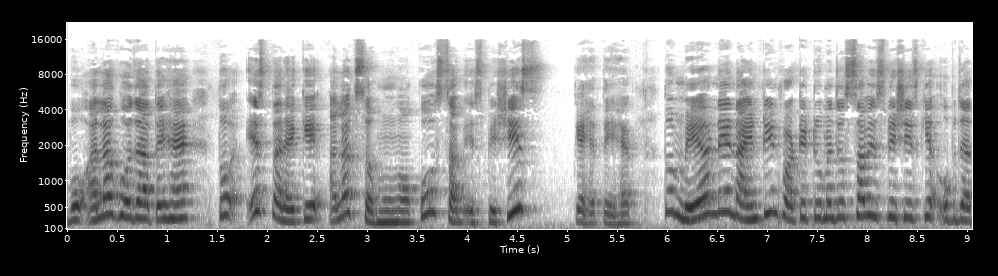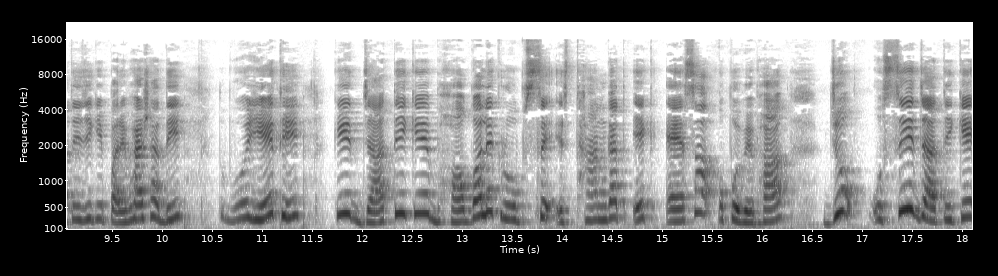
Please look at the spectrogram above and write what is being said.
वो अलग हो जाते हैं तो इस तरह के अलग समूहों को सब स्पीशीज कहते हैं। तो मेयर ने 1942 में जो सब स्पीशीज की उपजाति जी की परिभाषा दी तो वो ये थी कि जाति के भौगोलिक रूप से स्थानगत एक ऐसा उपविभाग जो उसी जाति के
